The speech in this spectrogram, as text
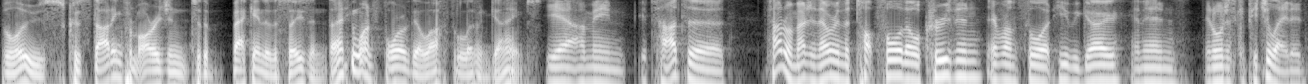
Blues, because starting from Origin to the back end of the season, they only won four of their last 11 games. Yeah, I mean, it's hard to. It's hard to imagine. They were in the top four. They were cruising. Everyone thought, "Here we go," and then it all just capitulated.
